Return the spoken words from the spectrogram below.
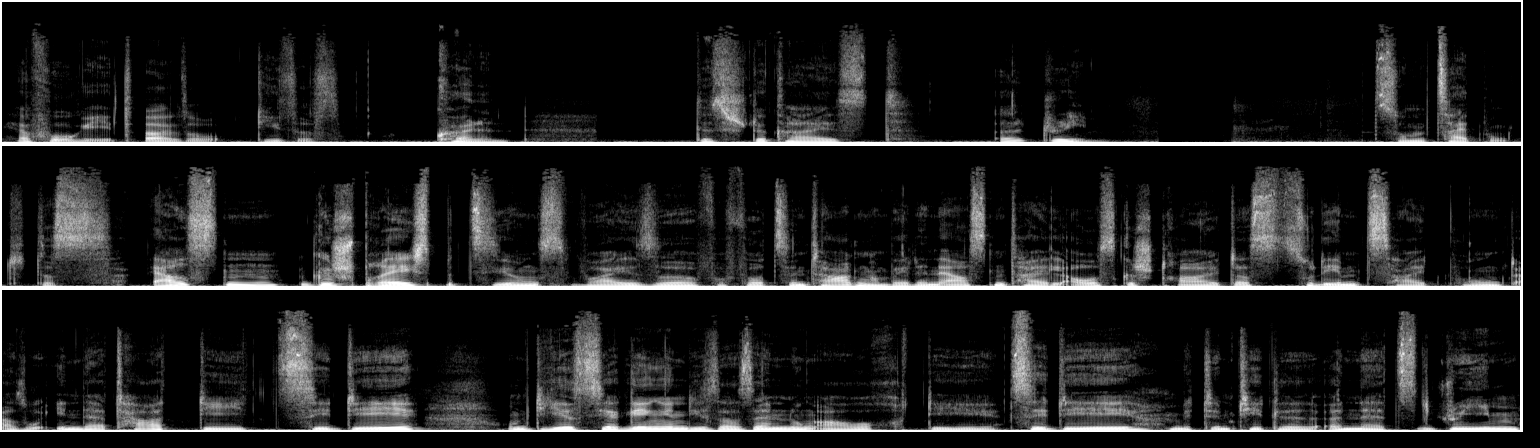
hervorgeht. Also dieses Können. Das Stück heißt A Dream zum Zeitpunkt des ersten Gesprächs, beziehungsweise vor 14 Tagen haben wir den ersten Teil ausgestrahlt, dass zu dem Zeitpunkt, also in der Tat die CD, um die es ja ging in dieser Sendung auch, die CD mit dem Titel A Net's Dream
